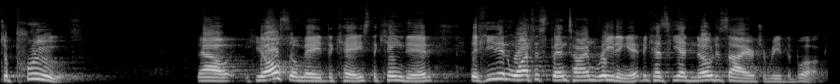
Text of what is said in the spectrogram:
to prove. Now, he also made the case, the king did, that he didn't want to spend time reading it because he had no desire to read the book.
